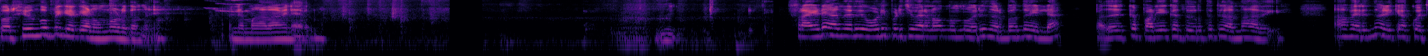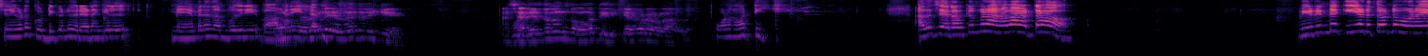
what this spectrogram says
പെർഫ്യൂം കുപ്പിക്കൊക്കെയാണ് ഉമ്മ കൊടുക്കുന്നത് അല്ല മാതാവിനായിരുന്നു. ഫ്രൈഡേ ആണെന്ന് കരുതി ഓടിപ്പിടിച്ച് വരണമെന്നൊന്നും ഒരു നിർബന്ധമില്ല അതൊക്കെ പണിയൊക്കെ തീർത്തിട്ട് വന്നാൽ മതി. ആ വരുന്ന വഴിക്ക് ആ കൊച്ചിനെ കൂടെ കൂട്ടിക്കൊണ്ട് വരികയാണെങ്കിൽ മേമന നമ്പൂതിരി വാമന ഇല്ല. പോളാട്ടി. അത് ചിലർക്കും കൂടെ ആവാട്ടോ വീടിന്റെ കീ എടുത്തോണ്ട് പോണേ.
